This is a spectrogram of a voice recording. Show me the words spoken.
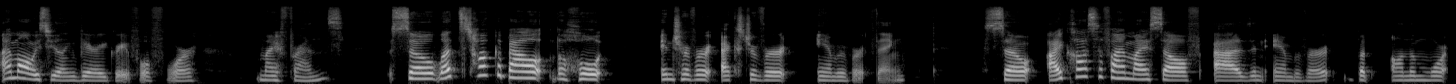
I'm always feeling very grateful for my friends. So let's talk about the whole introvert, extrovert, ambivert thing. So I classify myself as an ambivert, but on the more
